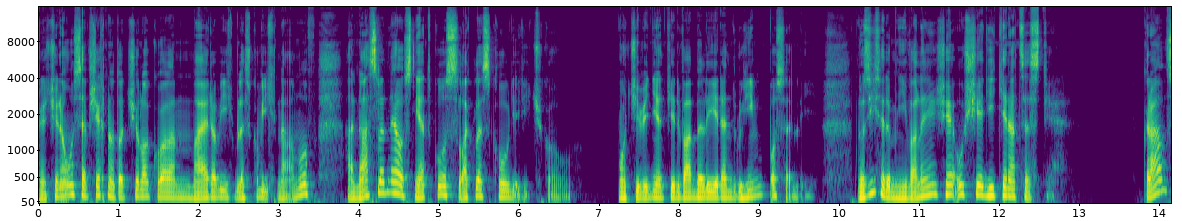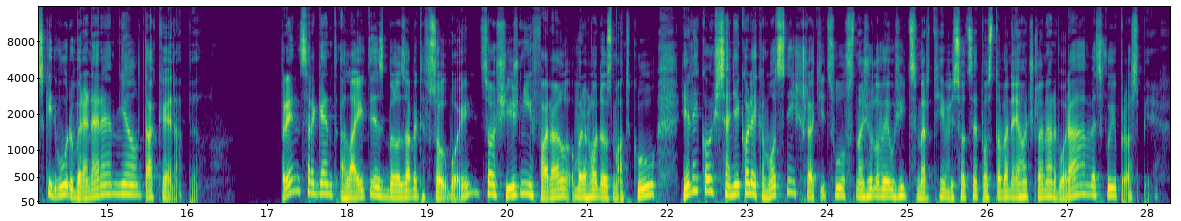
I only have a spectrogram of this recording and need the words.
Většinou se všechno točilo kolem Majerových bleskových námluv a následného snědku s lakleskou dědičkou. Očividně ti dva byli jeden druhým posedlí. Mnozí se domnívali, že už je dítě na cestě. Královský dvůr v Renere měl také napil. Princ regent Alaitis byl zabit v souboji, což jižní farel vrhlo do zmatků, jelikož se několik mocných šleticů snažilo využít smrti vysoce postaveného člena dvora ve svůj prospěch.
